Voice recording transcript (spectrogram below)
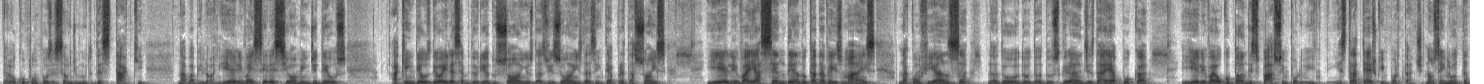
Então, ele ocupa uma posição de muito destaque na Babilônia. E ele vai ser esse homem de Deus, a quem Deus deu a ele a sabedoria dos sonhos, das visões, das interpretações, e ele vai ascendendo cada vez mais na confiança né, do, do, do, dos grandes da época, e ele vai ocupando espaço impor, estratégico importante. Não sem luta,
